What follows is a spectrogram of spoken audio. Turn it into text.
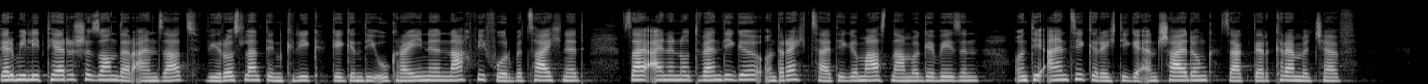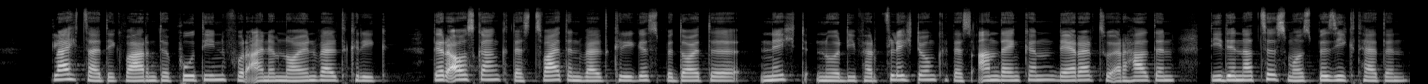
Der militärische Sondereinsatz, wie Russland den Krieg gegen die Ukraine nach wie vor bezeichnet, sei eine notwendige und rechtzeitige Maßnahme gewesen und die einzig richtige Entscheidung, sagt der Kreml-Chef. Gleichzeitig warnte Putin vor einem neuen Weltkrieg. Der Ausgang des Zweiten Weltkrieges bedeute nicht nur die Verpflichtung, des Andenken derer zu erhalten, die den Nazismus besiegt hätten.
